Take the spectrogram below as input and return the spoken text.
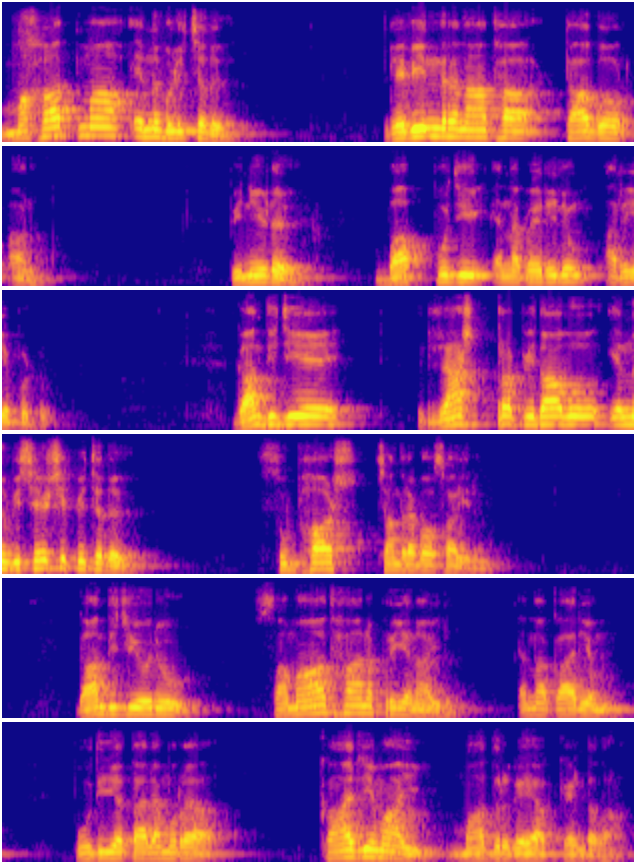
മഹാത്മാ എന്ന് വിളിച്ചത് രവീന്ദ്രനാഥ ടാഗോർ ആണ്. പിന്നീട് ബാപ്പുജി എന്ന പേരിലും അറിയപ്പെട്ടു. ഗാന്ധിജിയെ രാഷ്ട്രപിതാവ് എന്ന് വിശേഷിപ്പിച്ചത് സുഭാഷ് ചന്ദ്രബോസായിരുന്നു. ഗാന്ധിജി ഒരു സമാധാനപ്രിയനായിരുന്നു എന്ന കാര്യം പുതിയ തലമുറ കാര്യമായി മാതൃകയാക്കേണ്ടതാണ്.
